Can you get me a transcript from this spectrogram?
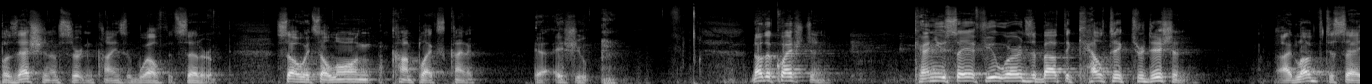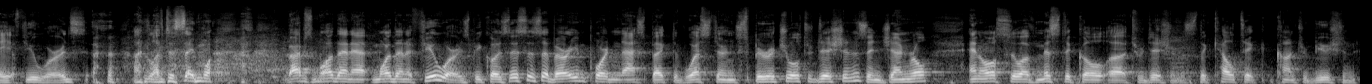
possession of certain kinds of wealth, etc. So it's a long, complex kind of uh, issue. Another question Can you say a few words about the Celtic tradition? I'd love to say a few words. I'd love to say more perhaps more than, a, more than a few words, because this is a very important aspect of Western spiritual traditions in general, and also of mystical uh, traditions, the Celtic contribution.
